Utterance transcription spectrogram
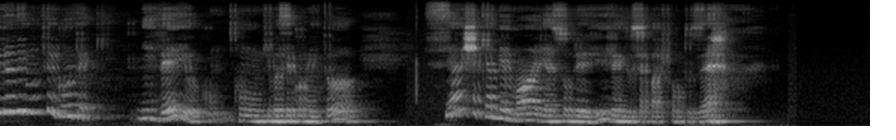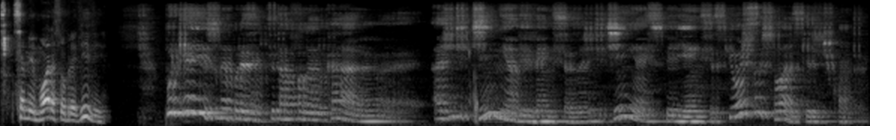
Eu tenho uma pergunta que me veio com, com o que você comentou. Você acha que a memória sobrevive à indústria 4.0? Se a memória sobrevive? Por que isso, né? Por exemplo, você estava falando, cara, a gente tinha vivências, a gente tinha experiências, que hoje são histórias que a gente conta.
